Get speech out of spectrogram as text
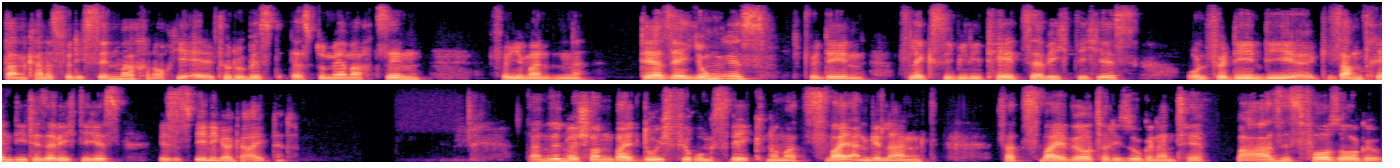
dann kann es für dich Sinn machen. Auch je älter du bist, desto mehr macht Sinn. Für jemanden, der sehr jung ist, für den Flexibilität sehr wichtig ist und für den die Gesamtrendite sehr wichtig ist, ist es weniger geeignet. Dann sind wir schon bei Durchführungsweg Nummer zwei angelangt. Es hat zwei Wörter, die sogenannte Basisvorsorge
